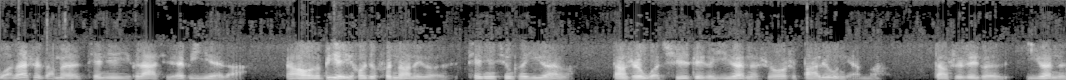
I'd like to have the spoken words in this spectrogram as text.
我呢是咱们天津医科大学毕业的，然后呢毕业以后就分到那个天津胸科医院了。当时我去这个医院的时候是八六年嘛，当时这个医院的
